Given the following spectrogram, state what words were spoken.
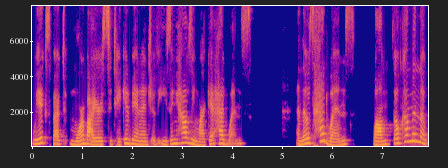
we expect more buyers to take advantage of easing housing market headwinds. And those headwinds, well, they'll come in the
